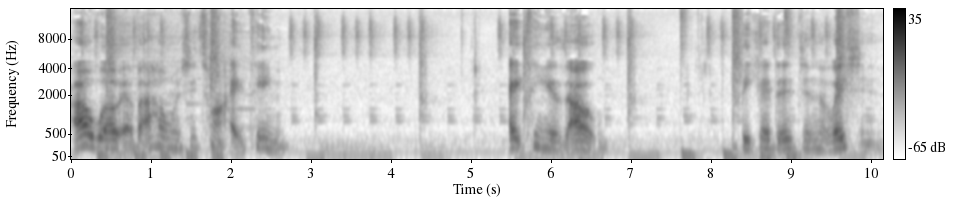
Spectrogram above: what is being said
I worry about her when she turned 18. 18 years old. Because this generation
